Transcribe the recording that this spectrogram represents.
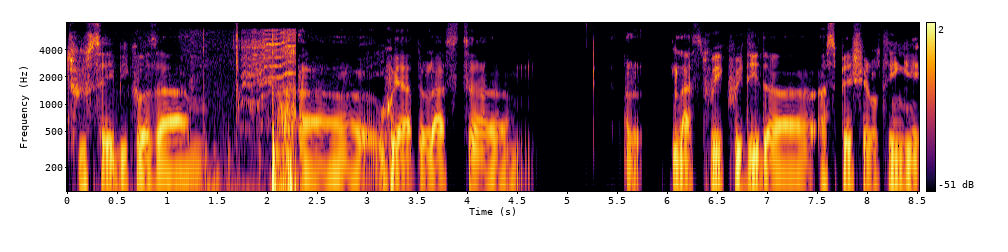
to say because um uh we had the last um uh, last week we did a, a special thing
